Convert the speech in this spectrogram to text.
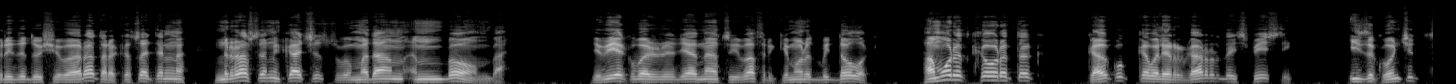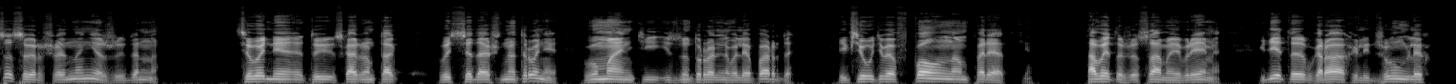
предыдущего оратора касательно нравственных качеств мадам Мбомба. Век вождя нации в Африке может быть долг, а может короток, как у кавалергарда из песни, и закончится совершенно неожиданно. Сегодня ты, скажем так, восседаешь на троне в мантии из натурального леопарда, и все у тебя в полном порядке. А в это же самое время, где-то в горах или джунглях,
